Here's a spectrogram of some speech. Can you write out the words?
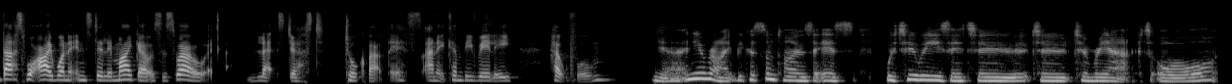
that's what I want to instill in my girls as well let's just talk about this and it can be really helpful. Yeah and you're right because sometimes it is we're too easy to to to react or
